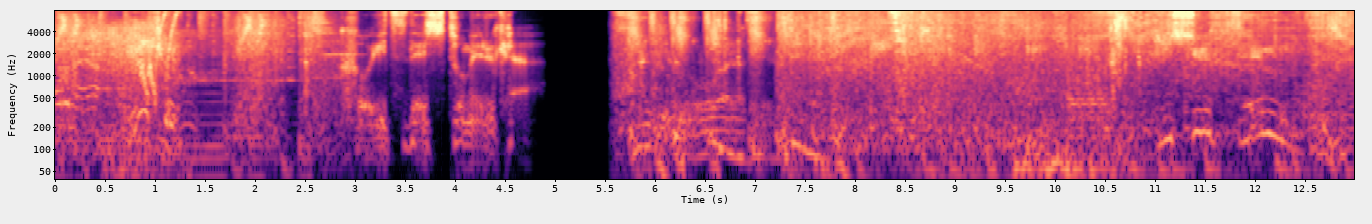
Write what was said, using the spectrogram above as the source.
るなよ。こいつで仕留めるか。すぐに終わらせる。義手戦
